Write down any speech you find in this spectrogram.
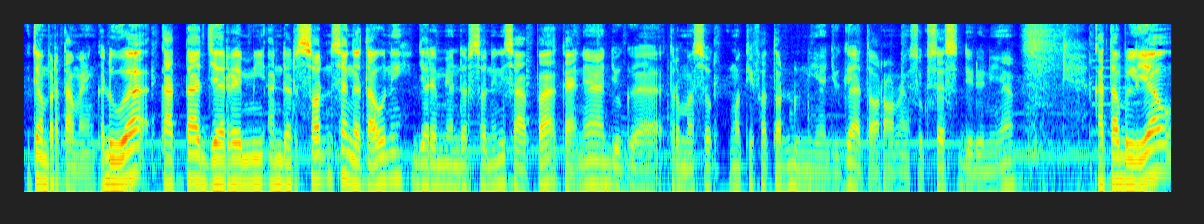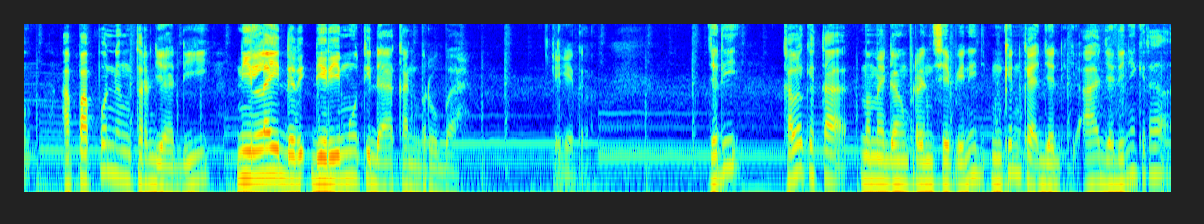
itu yang pertama. Yang kedua kata Jeremy Anderson saya nggak tahu nih Jeremy Anderson ini siapa. Kayaknya juga termasuk motivator dunia juga atau orang-orang sukses di dunia. Kata beliau apa pun yang terjadi nilai dirimu tidak akan berubah. Kayak gitu. Jadi kalau kita memegang prinsip ini mungkin kayak jadi ah, jadinya kita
